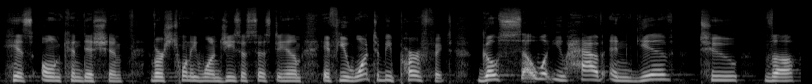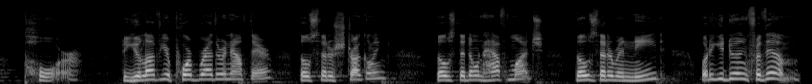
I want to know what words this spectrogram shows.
his own condition. Verse 21, Jesus says to him, If you want to be perfect, go sell what you have and give to the poor. Do you love your poor brethren out there? Those that are struggling? Those that don't have much? Those that are in need? What are you doing for them?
